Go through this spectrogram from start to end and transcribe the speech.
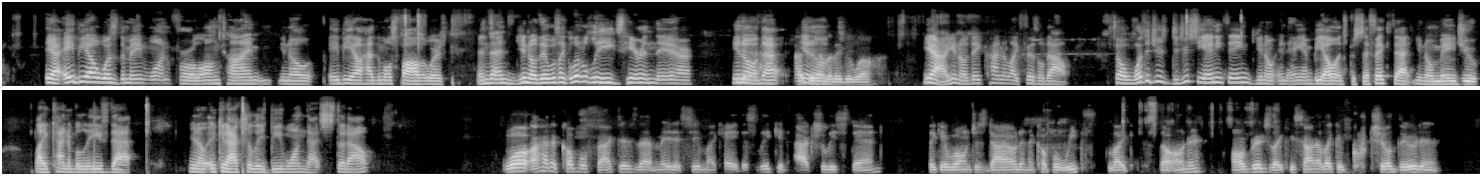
yeah. yeah, ABL was the main one for a long time. You know, ABL had the most followers, and then you know there was like little leagues here and there. You know that I you didn't know, really do well. yeah, you know they kind of like fizzled out. So what did you did you see anything you know in AMBL in specific that you know made you like kind of believe that you know it could actually be one that stood out? Well, I had a couple factors that made it seem like, hey, this league can actually stand. Like it won't just die out in a couple weeks. Like the owner, Albridge, like he sounded like a chill dude, and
